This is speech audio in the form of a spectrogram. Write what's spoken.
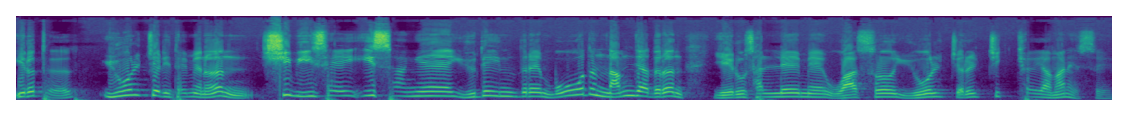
이렇듯 유월절이 되면은 12세 이상의 유대인들의 모든 남자들은 예루살렘에 와서 유월절을 지켜야만 했어요.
